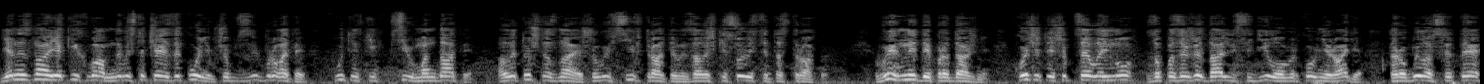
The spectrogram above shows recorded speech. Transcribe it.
Я не знаю, яких вам не вистачає законів, щоб зібрати путінських псів мандати, але точно знаю, що ви всі втратили залишки совісті та страху. Ви гниди продажні. Хочете, щоб це лайно з ОПЗЖ далі сиділо у Верховній Раді та робило все те,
